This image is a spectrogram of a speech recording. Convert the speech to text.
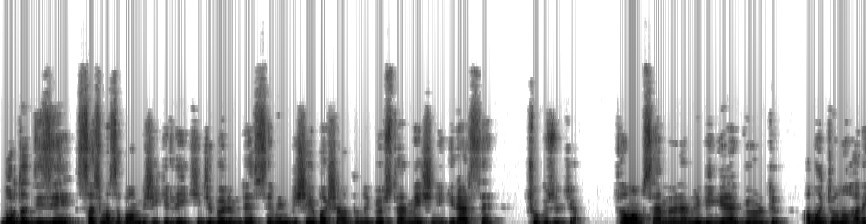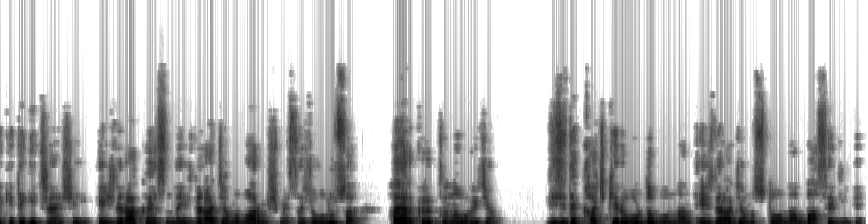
Burada dizi saçma sapan bir şekilde ikinci bölümde Sam'in bir şey başardığını gösterme işine girerse çok üzüleceğim. Tamam Sam önemli bilgiler gördü ama Jon'u harekete geçiren şey ejderha kayasında ejderha camı varmış mesajı olursa hayal kırıklığına uğrayacağım. Dizide kaç kere orada bulunan ejderha camı stoğundan bahsedildi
